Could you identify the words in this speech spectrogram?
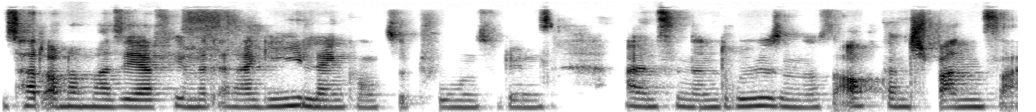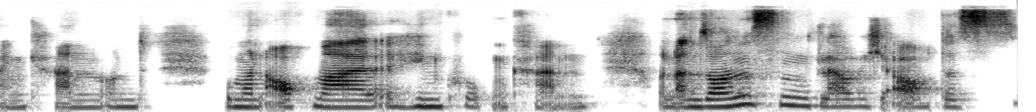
Es hat auch nochmal sehr viel mit Energielenkung zu tun, zu den einzelnen Drüsen, das auch ganz spannend sein kann und wo man auch mal hingucken kann. Und ansonsten glaube ich auch, dass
